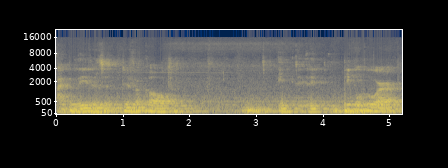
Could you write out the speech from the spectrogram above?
I believe it's a difficult, it, it, people who are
